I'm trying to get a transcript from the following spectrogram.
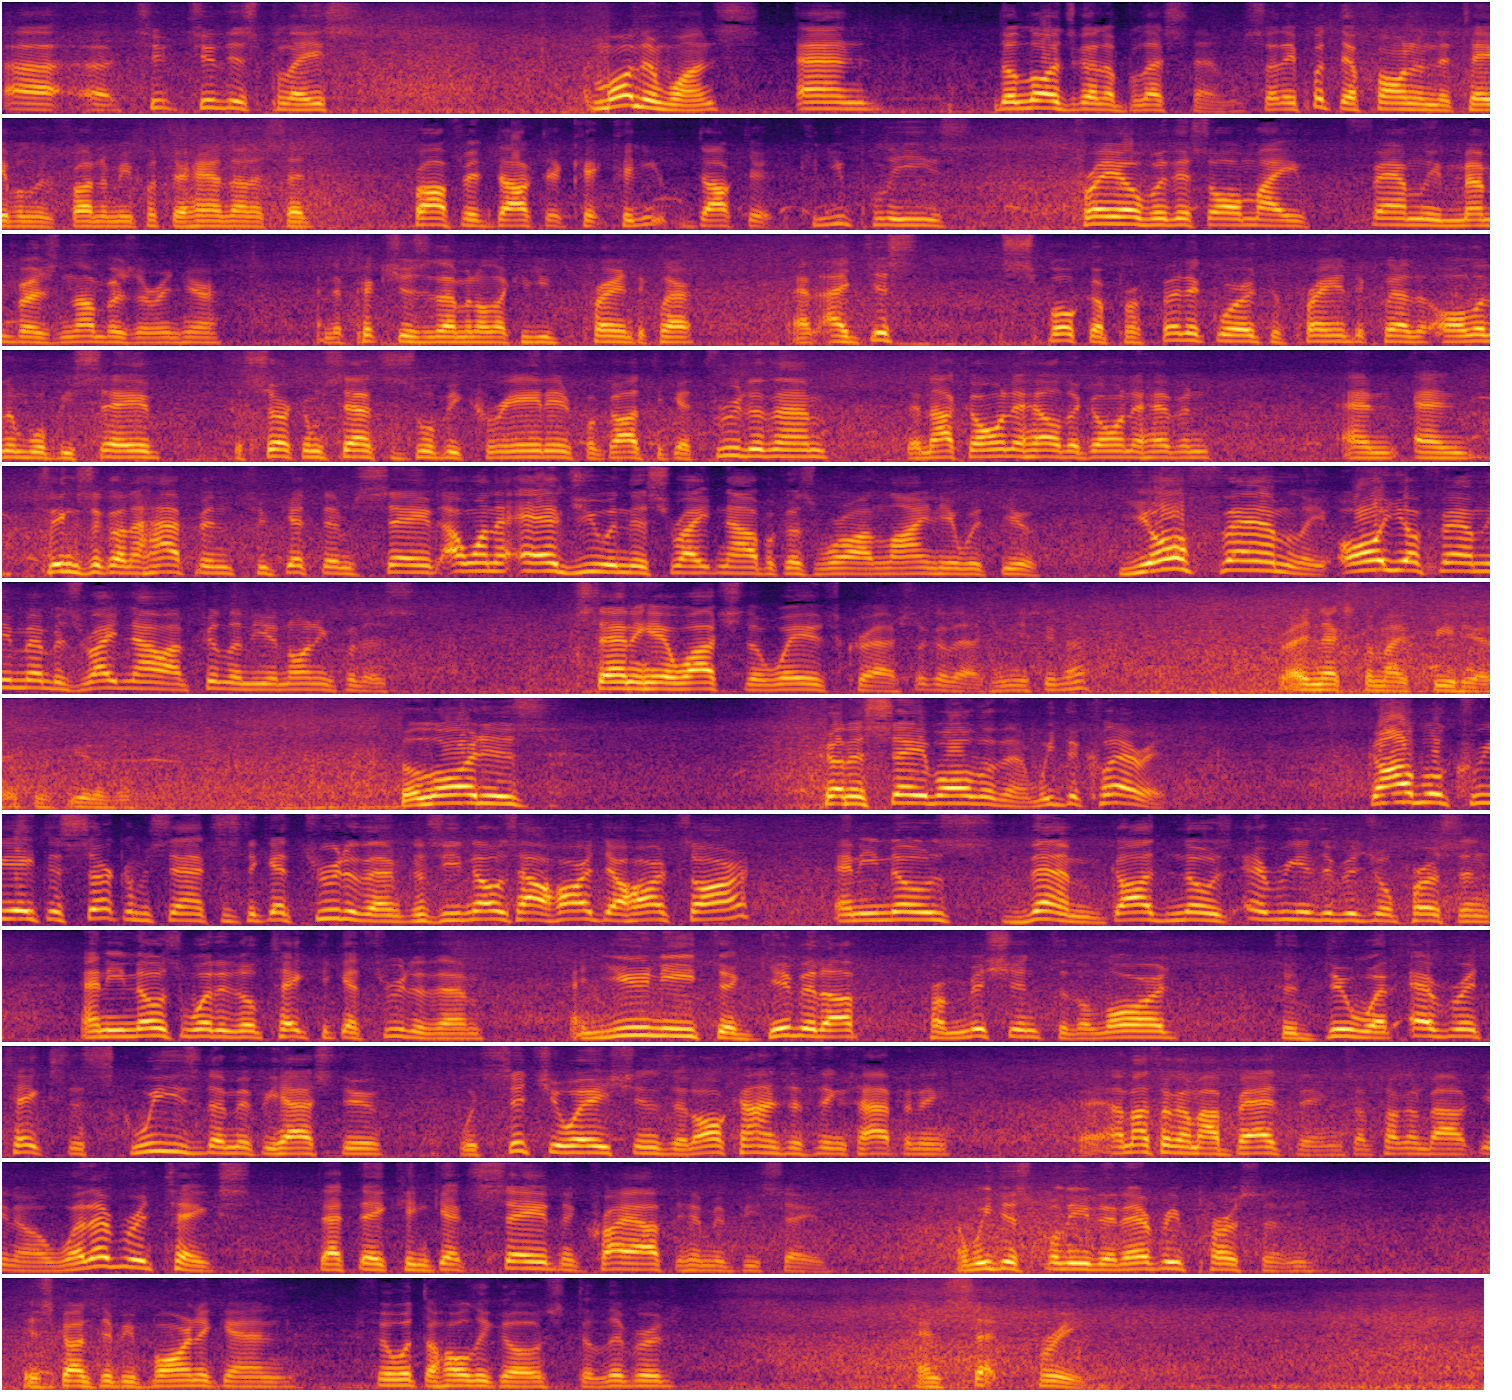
uh, uh, to, to this place more than once, and the Lord's going to bless them. So they put their phone on the table in front of me, put their hand on it, said, Prophet, doctor, can, can you, doctor, can you please pray over this? All my family members' numbers are in here, and the pictures of them and all that. Can you pray and declare? And I just spoke a prophetic word to pray and declare that all of them will be saved. The circumstances will be created for God to get through to them. They're not going to hell, they're going to heaven. And, and things are going to happen to get them saved. I want to add you in this right now because we're online here with you. Your family, all your family members, right now, I'm feeling the anointing for this. Standing here, watch the waves crash. Look at that. Can you see that? Right next to my feet here. This is beautiful. The Lord is going to save all of them. We declare it. God will create the circumstances to get through to them because He knows how hard their hearts are and He knows them. God knows every individual person and He knows what it'll take to get through to them. And you need to give it up, permission to the Lord to do whatever it takes to squeeze them if He has to, with situations and all kinds of things happening. I'm not talking about bad things. I'm talking about, you know, whatever it takes that they can get saved and cry out to Him and be saved. And we just believe that every person is going to be born again, filled with the Holy Ghost, delivered, and set free.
